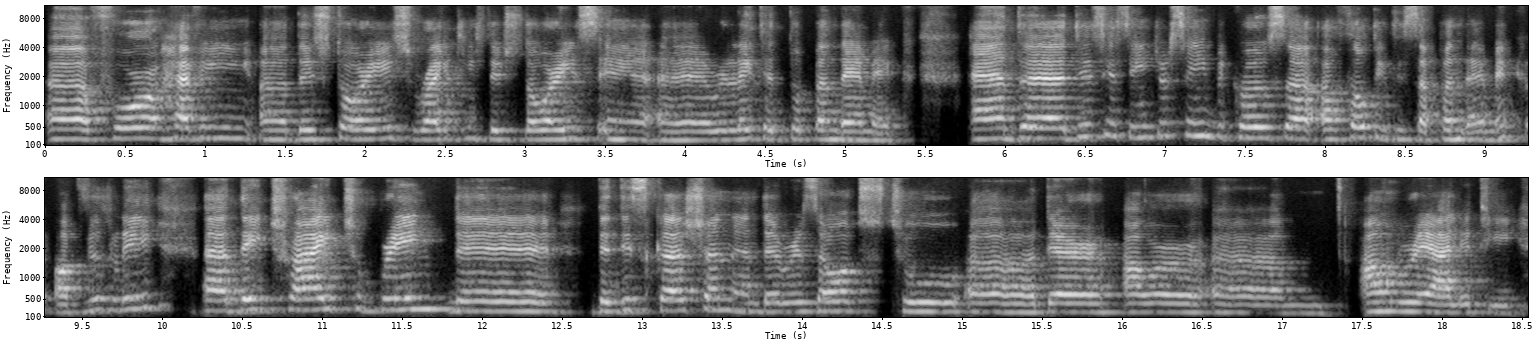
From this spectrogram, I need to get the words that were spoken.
uh, for having uh, the stories, writing the stories uh, uh related to pandemic. And uh, this is interesting because uh, although it is a pandemic, obviously, they try to bring the, the discussion and the results to their our um, own reality.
